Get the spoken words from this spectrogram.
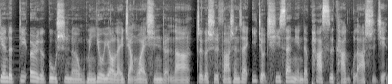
今天的第二个故事呢，我们又要来讲外星人啦。这个是发生在一九七三年的帕斯卡古拉事件。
